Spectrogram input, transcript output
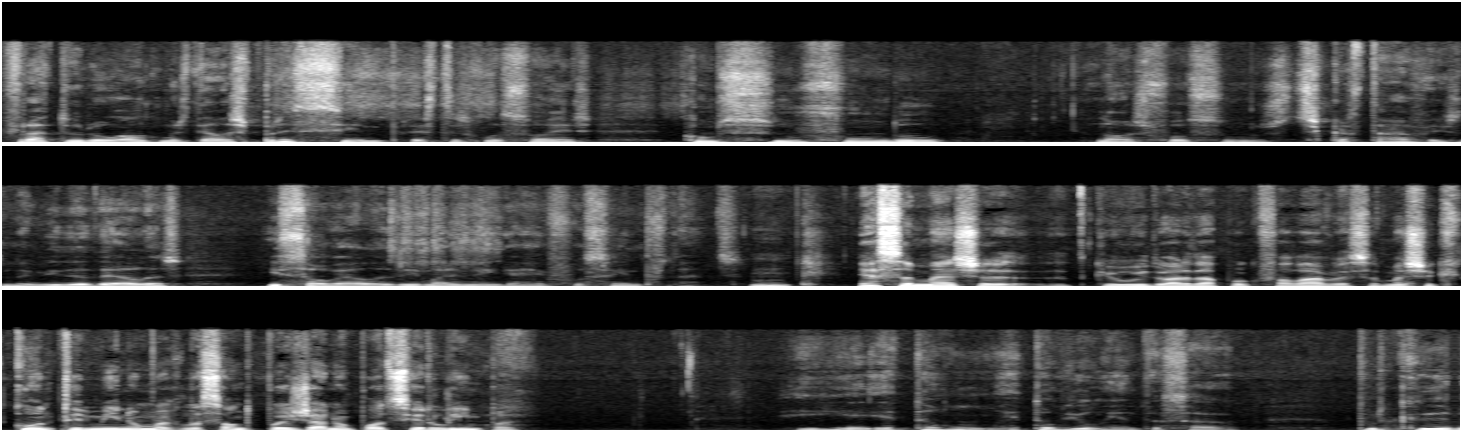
fraturam algumas delas para sempre estas relações, como se, no fundo, nós fôssemos descartáveis na vida delas e só elas e mais ninguém fossem importantes. Hum. Essa mancha de que o Eduardo há pouco falava, essa mancha que contamina uma relação depois já não pode ser limpa. E é, é tão, é tão violenta, sabe? Porque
